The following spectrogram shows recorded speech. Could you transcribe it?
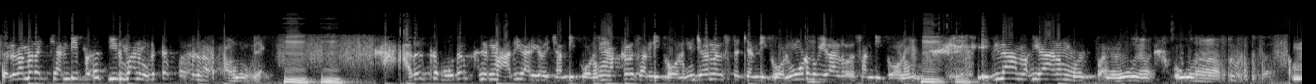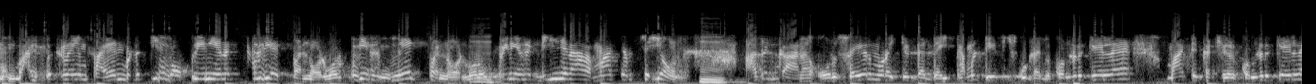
பிரதமரை சந்திப்பது தீர்மானம் எடுத்த அவங்க. அதுக்கு முதல் கிரும அதிகாரிகளை சந்திக்கணும் மக்களை சந்திக்கணும் ஜேர்னலிஸ்டை சந்திக்கணும் ஊடகவியலாளர்களை சந்திக்கணும். எல்லா வகையான வாய்ப்புகளையும் பயன்படுத்தி ஒப்பீனியனை கிரியேட் பண்ணணும் ஒரு ஒப்பீனியனை மேக் பண்ணணும் ஒரு ஒப்பீனியனை டிசைனாக மாற்றம் செய்யணும். அதுக்கான ஒரு செயல்முறை திட்டத்தை தமிழ் தேசிய கூட்டமைப்பு கொண்டிருக்கையில மாட்டுக் கட்சிகள் கொண்டிருக்கையில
